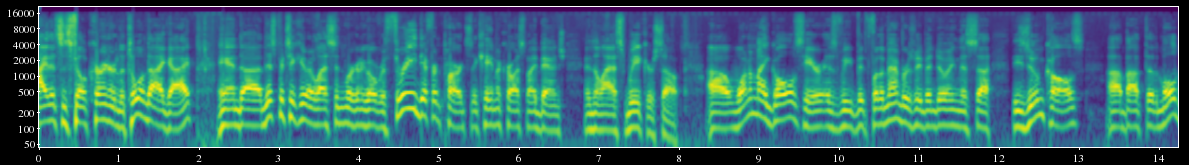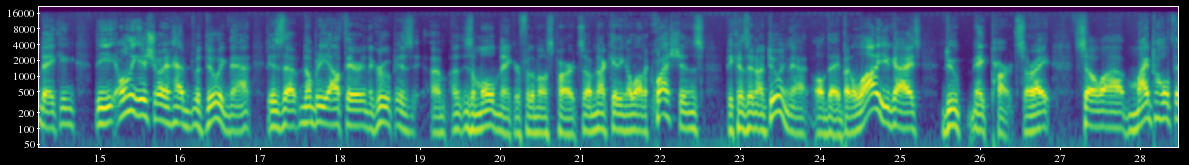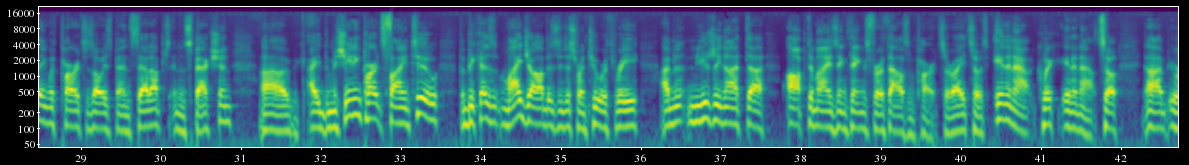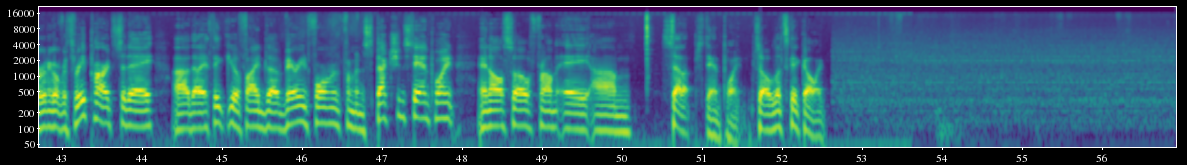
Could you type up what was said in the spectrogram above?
Hi, this is Phil Kerner, the Tool and Die Guy, and uh, this particular lesson we're going to go over three different parts that came across my bench in the last week or so. Uh, one of my goals here is we, for the members, we've been doing this uh, these Zoom calls uh, about the mold making. The only issue I have with doing that is that nobody out there in the group is um, is a mold maker for the most part, so I'm not getting a lot of questions because they're not doing that all day. But a lot of you guys do make parts, all right? So uh, my whole thing with parts has always been setups and inspection. Uh, I, the machining part's fine too, but because my job is to just run two or three, I'm usually not uh, optimizing things for a thousand parts, all right? So it's in and out, quick in and out. So uh, we're gonna go over three parts today uh, that I think you'll find uh, very informative from an inspection standpoint and also from a um, setup standpoint. So let's get going.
